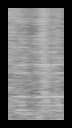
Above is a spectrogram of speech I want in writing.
listen to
